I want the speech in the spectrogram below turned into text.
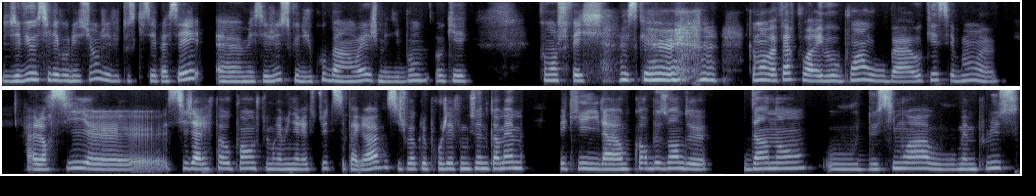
J'ai vu aussi l'évolution, j'ai vu tout ce qui s'est passé. euh, mais c'est juste que du coup, ben ouais, je me dis, bon, ok, comment je fais? Parce que comment on va faire pour arriver au point où, bah, ok, c'est bon. euh, alors, si, euh, si j'arrive pas au point où je peux me rémunérer tout de suite, c'est pas grave. Si je vois que le projet fonctionne quand même et qu'il a encore besoin de d'un an ou de six mois ou même plus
